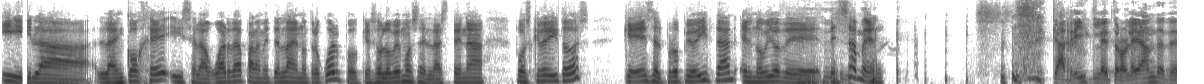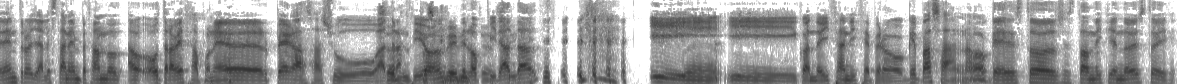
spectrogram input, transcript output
y la, la encoge y se la guarda para meterla en otro cuerpo, que eso lo vemos en la escena post-créditos, que es el propio Ethan, el novio de, de Summer. Que a Rick le trolean desde dentro, ya le están empezando a- otra vez a poner pegas a su atracción de los piratas. Y, y cuando Ethan dice, pero ¿qué pasa? ¿No? Que estos están diciendo esto y dice,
